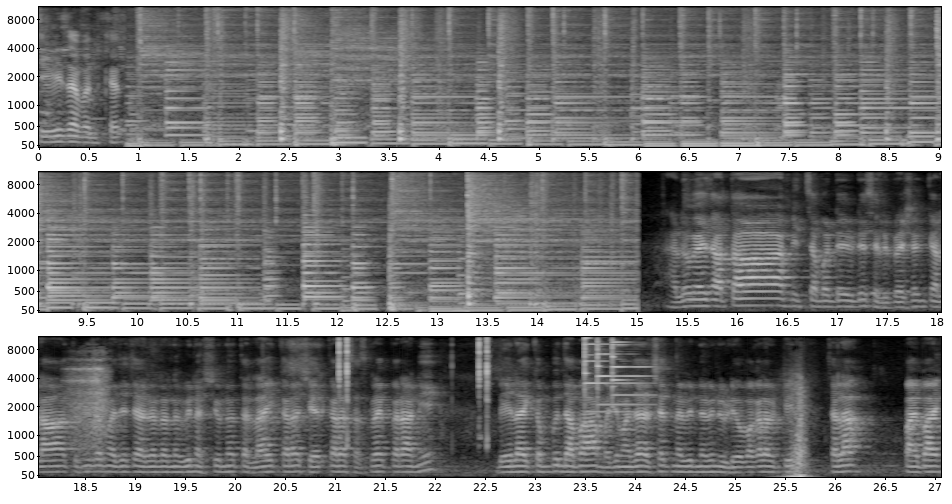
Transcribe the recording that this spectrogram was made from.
टीव्हीचा बंद कर. आता मिथचा बर्थडे विडे सेलिब्रेशन केला. तुम्ही जर माझ्या चॅनलला नवीन असू ना तर लाईक करा शेअर करा सबस्क्राईब करा आणि बेल आयकन पण दाबा. म्हणजे माझ्या अशाच नवीन नवीन व्हिडिओ बघायला भेटतील. चला बाय बाय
